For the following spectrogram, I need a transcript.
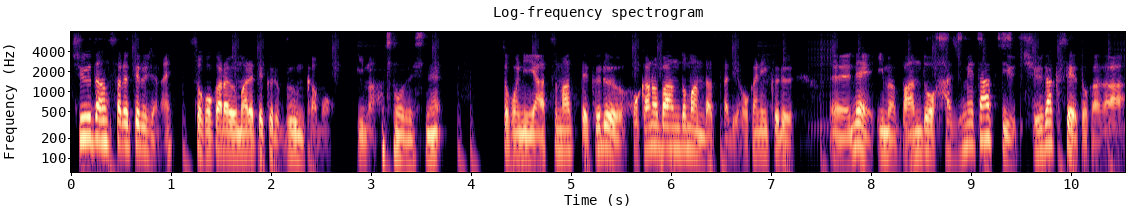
中断されてるじゃない？そこから生まれてくる文化も今そうですね。そこに集まってくる他のバンドマンだったり他に来る、えーね、今バンドを始めたっていう中学生とかが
